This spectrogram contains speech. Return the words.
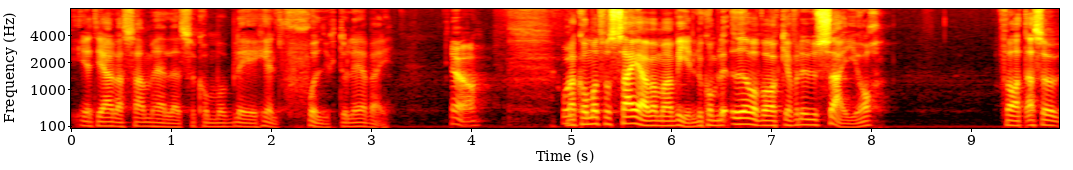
i ett jävla samhälle som kommer att bli helt sjukt att leva i. Ja. Och- Man kommer inte få säga vad man vill. Du kommer bli övervakad för det du säger. För att alltså,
